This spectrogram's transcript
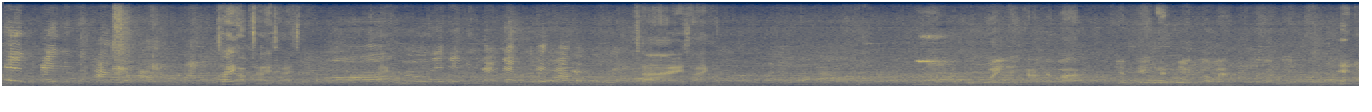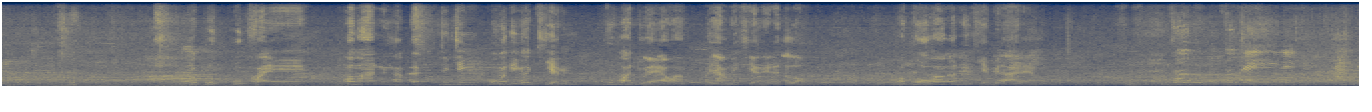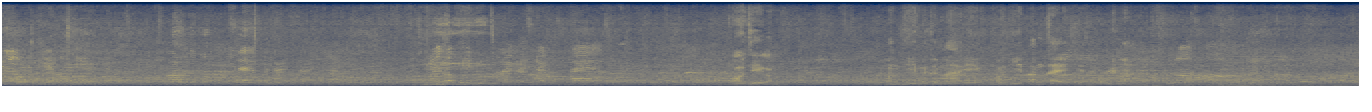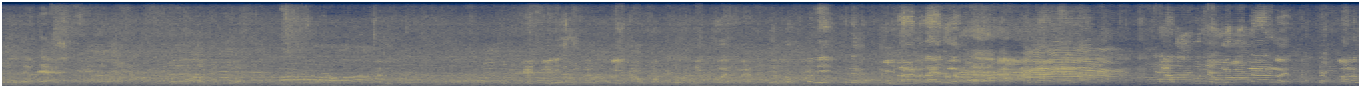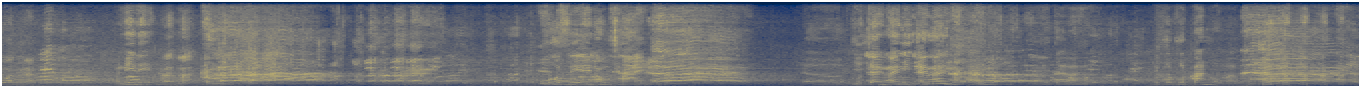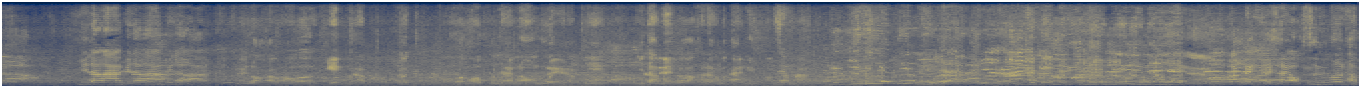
เพลงไปในทิศทางเดียวกันๆ ใช่ครับใช่ใช่ใช่อ๋อคือไอ้เพลงที่แต่งแต่งมันก็เป็นทางแบบนี้แหละใช่ใช่ครับมันปลุกไฟในการแบบว่าเขียนเพลงกันเองเราไหมในวันนี้เพลงก็ปลุกปลุกไฟ ประมาณนึงครับ แต่จริง ๆ ปกติก็เขียนทุกวันอยู่แล้วครับ พยายามให้เขียนให้ได้ตลอด เพราะกลัวว่าวันหนึงเขียนไม่ได้แล้ว ซึ่งซึ่งในในการที่เราเขียนเพลงเราจะต้องมีแรงบันดาลใจมันต้องมีจุดหมายในแรงแรกเอาเจก่อน บางทีมันจะมาเอง บางทีตั้งใจเขียนแล้วก็ไม่มา แล้วแต่คนณตอนนั้นด้วย ปีปีนี้ก็ถึงเป็นปีเทาของไอ้ตัวนี้ด้วยใช่ไหมเดี๋ยวเราก็ได้ มาก็ได้ด้วยเอออะเอาพูดถึงมือกีตาร์หน่อยมาแล้ววันเนี่ยแม่โตมานี่นี่มามาตรงนี้พูดสิไอ้น้องชายดีใจไหมดีใจไหมดีใจมาครับมีคนคนปั้นผมครับพี่ดาราพี่ดาราพี่ดารา ไม่หรอกครับเขาก็เก่งครับ ก็ต้องขอบคุณแทนน้องด้วยครับ ที่กีตาร์แมนก็คณะกรรมการเห็นความสามารถเป็นอย่างนี้อย่างนี้อ่าไม่ไม่เคยออกสื่อด้วยครับ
